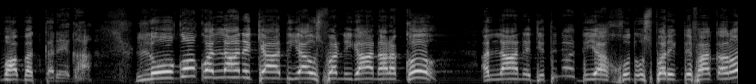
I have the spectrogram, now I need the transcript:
محبت کرے گا۔ لوگوں کو اللہ نے کیا دیا؟ اس پر نگاہ نہ رکھو۔ اللہ نے جتنا دیا، خود اس پر اکتفا کرو۔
